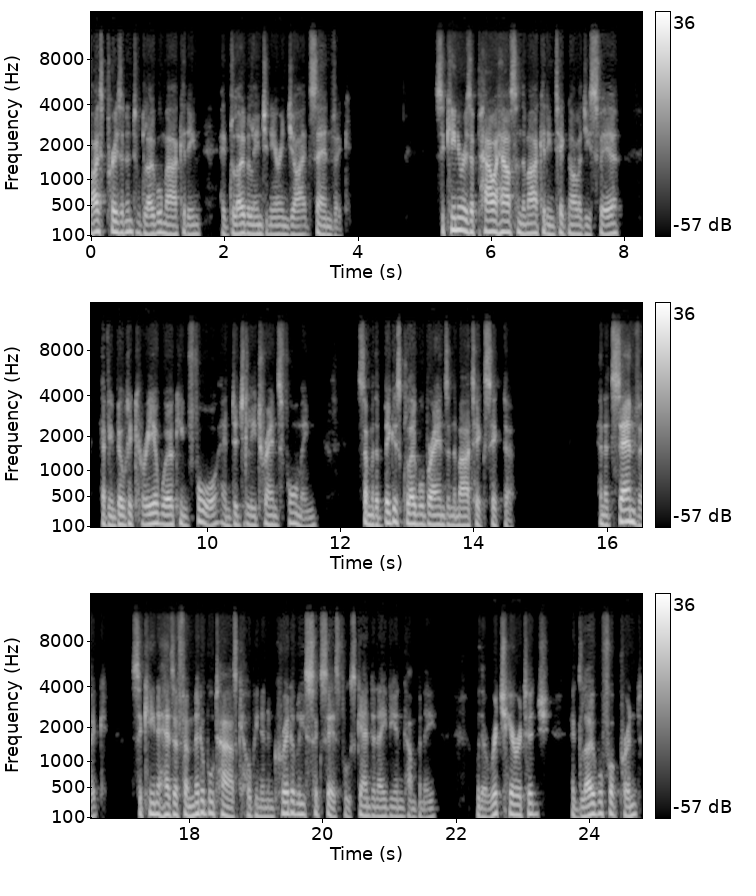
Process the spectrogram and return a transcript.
Vice President of Global Marketing at global engineering giant Sandvik. Sakina is a powerhouse in the marketing technology sphere, having built a career working for and digitally transforming some of the biggest global brands in the MarTech sector. And at Sandvik, Sakina has a formidable task helping an incredibly successful Scandinavian company with a rich heritage, a global footprint,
